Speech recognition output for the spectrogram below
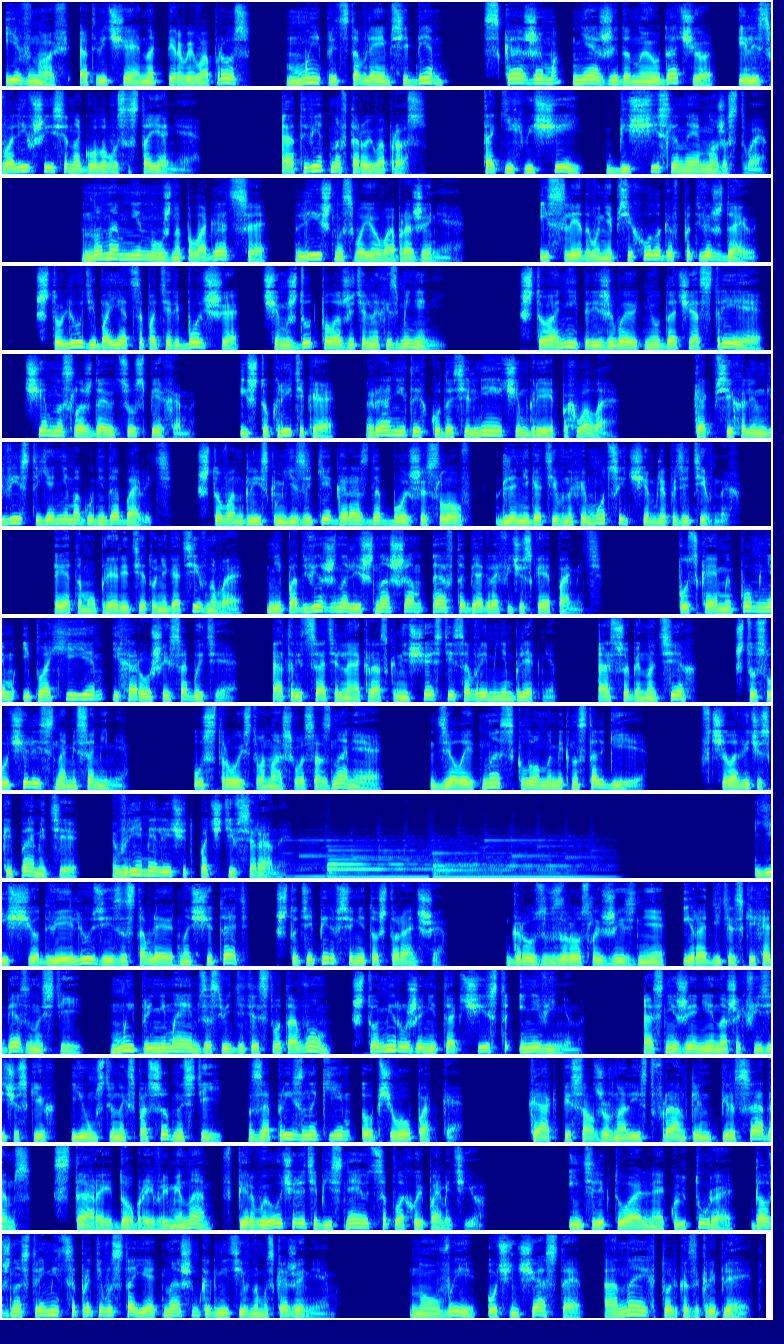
И вновь, отвечая на первый вопрос, мы представляем себе скажем, неожиданную удачу или свалившееся на голову состояние? Ответ на второй вопрос. Таких вещей бесчисленное множество. Но нам не нужно полагаться лишь на свое воображение. Исследования психологов подтверждают, что люди боятся потерь больше, чем ждут положительных изменений, что они переживают неудачи острее, чем наслаждаются успехом, и что критика ранит их куда сильнее, чем греет похвала. Как психолингвист я не могу не добавить, что в английском языке гораздо больше слов для негативных эмоций, чем для позитивных. Этому приоритету негативного не подвержена лишь наша автобиографическая память. Пускай мы помним и плохие, и хорошие события, отрицательная окраска несчастий со временем блекнет, особенно тех, что случились с нами самими. Устройство нашего сознания делает нас склонными к ностальгии. В человеческой памяти время лечит почти все раны. Еще две иллюзии заставляют нас считать, что теперь все не то, что раньше. Груз взрослой жизни и родительских обязанностей мы принимаем за свидетельство того, что мир уже не так чист и невинен, о снижении наших физических и умственных способностей за признаки общего упадка. Как писал журналист Франклин Пирс Адамс, старые добрые времена в первую очередь объясняются плохой памятью. Интеллектуальная культура должна стремиться противостоять нашим когнитивным искажениям. Но, увы, очень часто она их только закрепляет.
